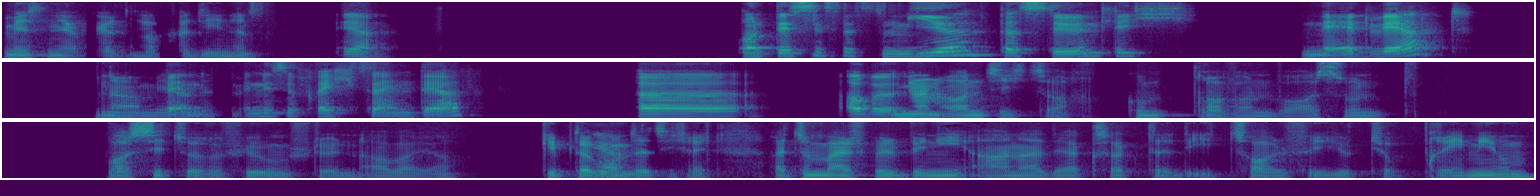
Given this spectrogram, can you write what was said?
müssen ja Geld noch verdienen. ja. Und das ist es mir persönlich nicht wert, Na, mir wenn, nicht. wenn ich so frech sein darf. Äh, aber meine, Ansichtssache. Kommt drauf an, was und was sie zur Verfügung stellen. Aber ja, gibt da ja, grundsätzlich recht. Weil zum Beispiel bin ich einer, der gesagt hat, ich zahle für YouTube Premium,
